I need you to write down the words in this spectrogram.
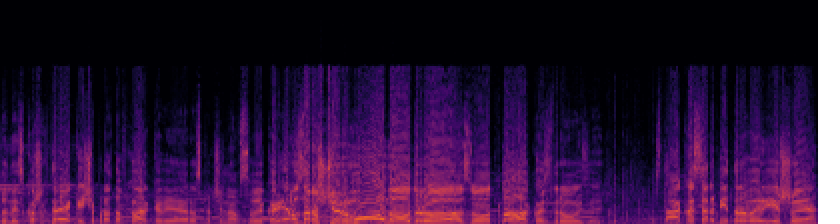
Донецького Шахтаря, який, щоправда, в Харкові розпочинав свою кар'єру. Зараз червона одразу. Отак ось, друзі. Так ось арбітр вирішує.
